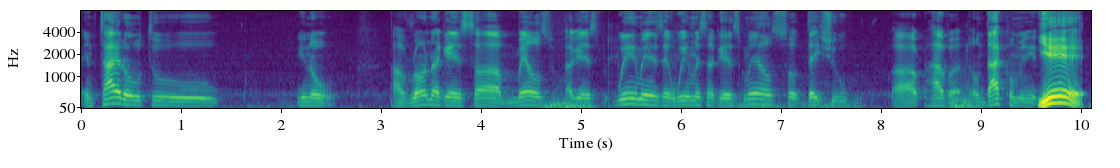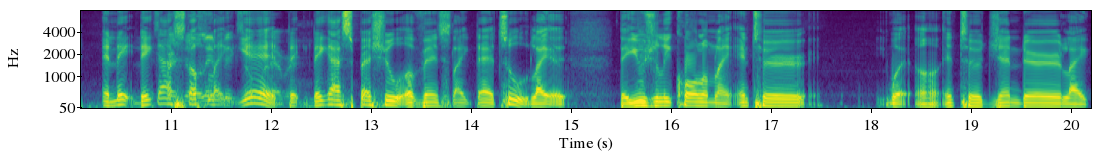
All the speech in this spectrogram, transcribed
entitled to, you know, uh, run against uh, males against women's and women's against males, so they should uh, have a on that community. Yeah, and they they got Special stuff Olympics like yeah, they, they got special events like that too. Like uh, they usually call them like inter what uh intergender like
